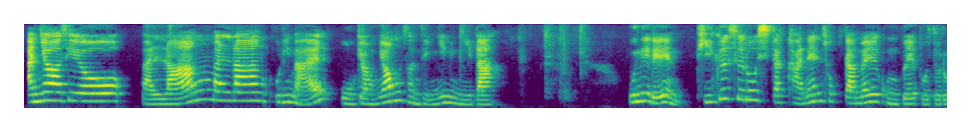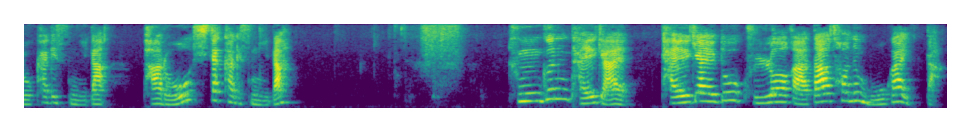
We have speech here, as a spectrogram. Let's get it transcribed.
안녕하세요. 말랑말랑 우리말 오경영 선생님입니다. 오늘은 디귿으로 시작하는 속담을 공부해 보도록 하겠습니다. 바로 시작하겠습니다. 둥근 달걀, 달걀도 굴러가다 서는 뭐가 있다.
